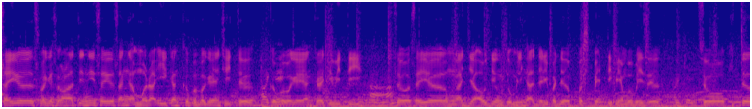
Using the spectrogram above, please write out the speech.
Saya sebagai seorang artis ni saya sangat meraihkan kepelbagaian cerita, okay. kepelbagaian kreativiti. Uh-huh. So saya mengajak audiens untuk melihat daripada perspektif yang berbeza. Okay. So kita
